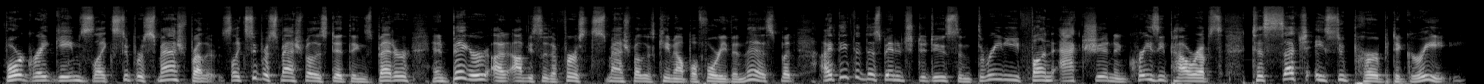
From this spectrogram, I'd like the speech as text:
for great games like Super Smash Bros. Like Super Smash Bros. did things better and bigger. Uh, obviously, the first Smash Bros. came out before even this, but I think that this managed to do some 3D fun action and crazy power ups to such a superb degree agree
